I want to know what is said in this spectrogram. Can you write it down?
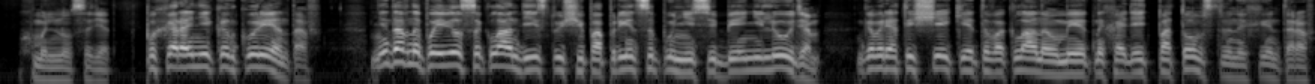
— ухмыльнулся дед, — похорони конкурентов. Недавно появился клан, действующий по принципу «ни себе, ни людям». Говорят, ищейки этого клана умеют находить потомственных интеров.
